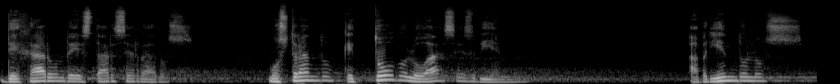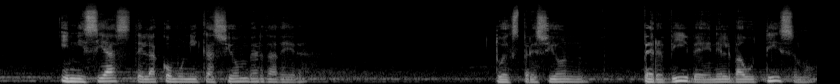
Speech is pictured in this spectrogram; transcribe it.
dejaron de estar cerrados mostrando que todo lo haces bien. Abriéndolos, iniciaste la comunicación verdadera. Tu expresión pervive en el bautismo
